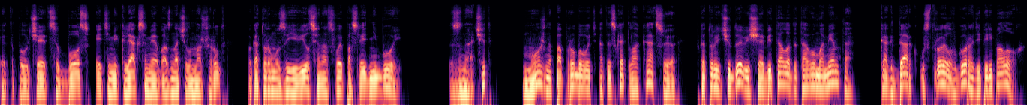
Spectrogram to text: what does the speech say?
Это, получается, босс этими кляксами обозначил маршрут, по которому заявился на свой последний бой. Значит, можно попробовать отыскать локацию, в которой чудовище обитало до того момента, как Дарк устроил в городе переполох.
